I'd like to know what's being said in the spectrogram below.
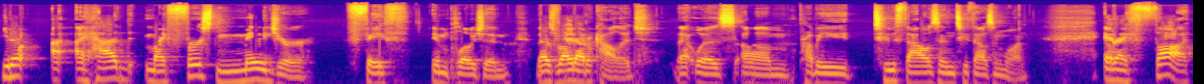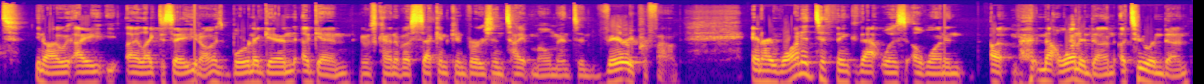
You know I, I had my first major faith implosion. That was right out of college. That was um, probably 2000 2001 and I thought, you know, I, I, I like to say, you know, I was born again, again. It was kind of a second conversion type moment and very profound. And I wanted to think that was a one and uh, not one and done, a two and done.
